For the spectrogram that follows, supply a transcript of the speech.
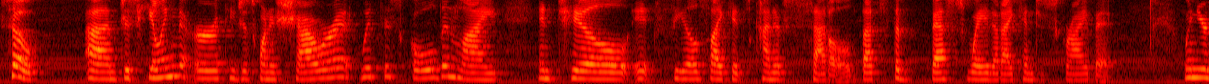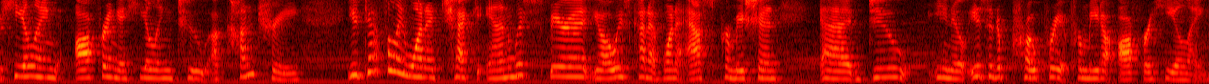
So, um, just healing the earth, you just want to shower it with this golden light until it feels like it's kind of settled. That's the best way that I can describe it. When you're healing, offering a healing to a country, you definitely want to check in with spirit. You always kind of want to ask permission. Uh, do, you know, is it appropriate for me to offer healing?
